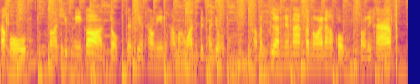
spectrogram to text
ครับผมสำหรับคลิปนี้ก็จบแต่เพียงเท่านี้นะครับหวังว่าจะเป็นประโยชน์กับเพื่อนๆไม่มากก็น้อยนะครับผม สวัสดีครับ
